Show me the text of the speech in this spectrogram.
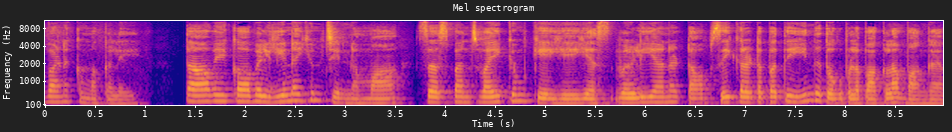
வணக்கம் மக்களே. தாவே காவல் இணையும் சின்னம்மா. சஸ்பென்ஸ் வைக்கும் கேஏஎஸ் வெளியான டாப் சீக்கிரட்டை பற்றி இந்த தொகுப்பில் பார்க்கலாம் வாங்க.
